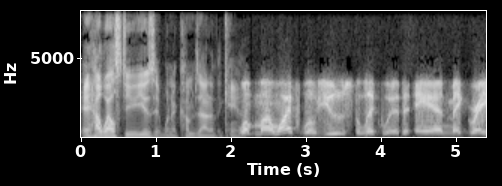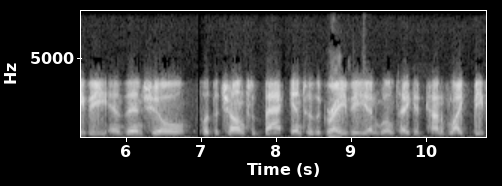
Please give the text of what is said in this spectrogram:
And how else do you use it when it comes out of the can? Well, my wife will use the liquid and make gravy, and then she'll put the chunks back into the gravy, and we'll take it kind of like beef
